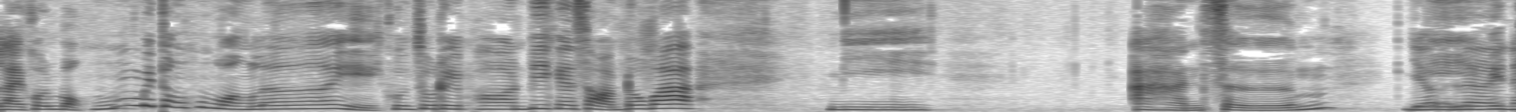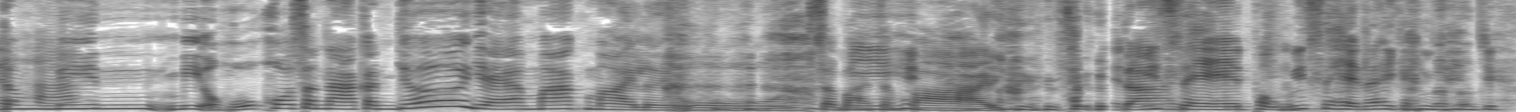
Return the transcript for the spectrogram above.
หลายคนบอกหืมไม่ต้องห่วงเลย คุณสุริพรพี่เกสรเพราะว่ามีอาหารเสริมเยอะเลยมีวินะคะตามิน มีโอ้โหโฆษณากันเยอะแยะมากมายเลย โอ้สบายสบายๆซื้อได้วิเศษผงวิเศษอะไรกันเยอะเยอะ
